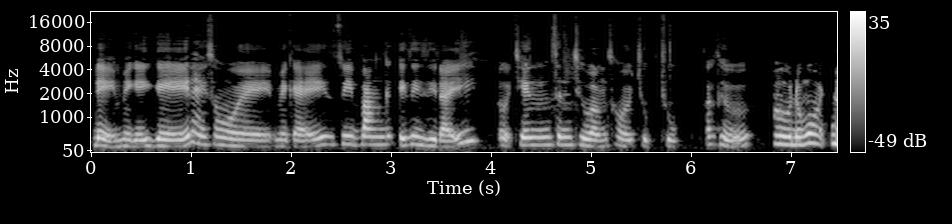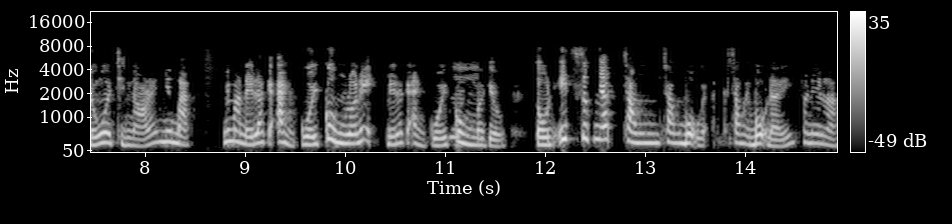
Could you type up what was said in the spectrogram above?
để mấy cái ghế này xong rồi mấy cái duy băng cái, cái gì gì đấy ở trên sân trường xong rồi chụp chụp các thứ. Ừ đúng rồi đúng rồi chính nó đấy. Nhưng mà nhưng mà đấy là cái ảnh cuối cùng luôn ấy đấy là cái ảnh cuối cùng ừ. mà kiểu tốn ít sức nhất trong trong bộ trong cái bộ đấy. Cho nên là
